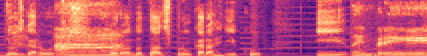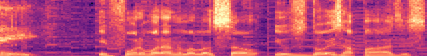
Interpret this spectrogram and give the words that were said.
dois garotos Ah. foram adotados por um cara rico e, Lembrei. E foram morar numa mansão. E os dois rapazes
